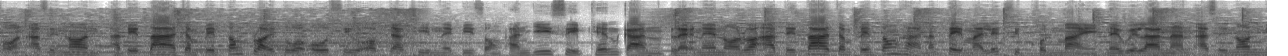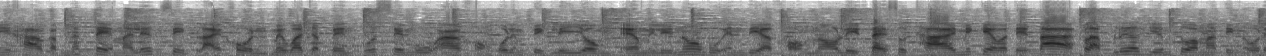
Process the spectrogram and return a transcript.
สรอาร์เซนอลอาร์เตต้าจำเป็นต้องปล่อยตัวโอซิลออกจากทีมในปี 201 2020 เช่นกัน และแน่นอนว่าอาร์เตต้าจำเป็นต้องหานักเตะหมายเลข 10 คนใหม่ ในเวลานั้นอาร์เซนอลมีข่าวกับนักเตะหมายเลข 10 หลายคน ไม่ว่าจะเป็นอุสเซมูอาของโอลิมปิกลียงเอลมิลิโนบูเอนเดียของนอริทแต่สุดท้ายมิเกลอาร์เตต้ากลับเลือกยืมตัวมาตินโอเด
